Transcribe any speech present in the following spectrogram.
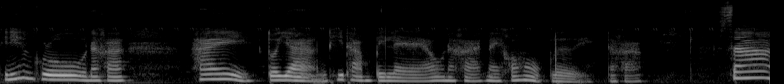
ทีนี้คุณครูนะคะ ให้ตัวอย่างที่ทำไปแล้วนะคะ ในข้อ 6 เลยนะคะ สร้าง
